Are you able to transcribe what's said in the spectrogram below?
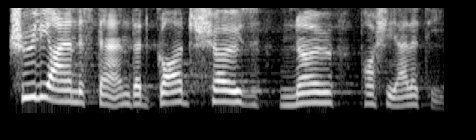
Truly I understand that God shows no partiality.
